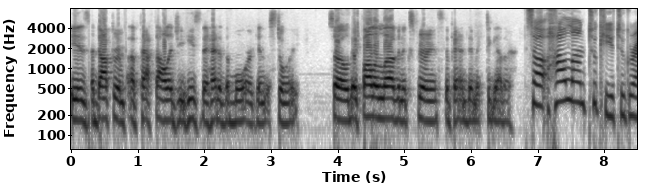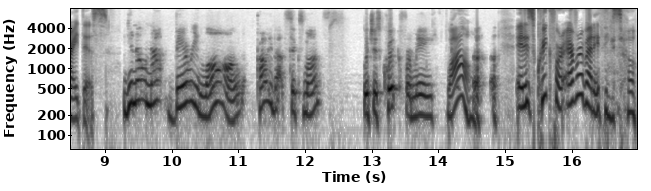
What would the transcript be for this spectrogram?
is a doctor of pathology. He's the head of the morgue in the story. So they fall in love and experience the pandemic together. So, how long took you to write this? You know, not very long, probably about six months which is quick for me. Wow. it is quick for everybody, I think so.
